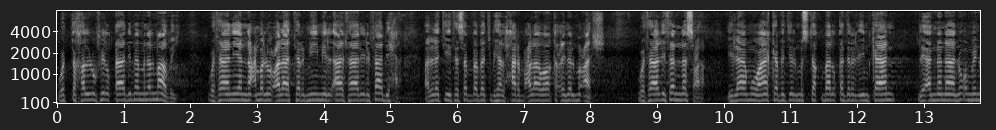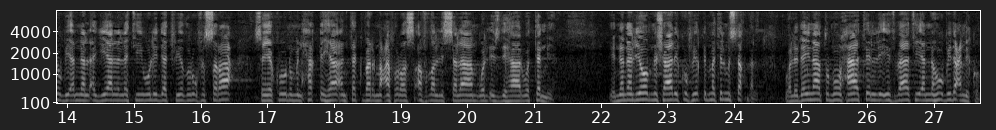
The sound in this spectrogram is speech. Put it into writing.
والتخلف القادم من الماضي وثانيا نعمل على ترميم الآثار الفادحة التي تسببت بها الحرب على واقعنا المعاش. وثالثا نسعى إلى مواكبة المستقبل قدر الإمكان لأننا نؤمن بأن الأجيال التي ولدت في ظروف الصراع سيكون من حقها أن تكبر مع فرص أفضل للسلام والازدهار والتنمية. إننا اليوم نشارك في قمة المستقبل ولدينا طموحات لإثبات أنه بدعمكم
